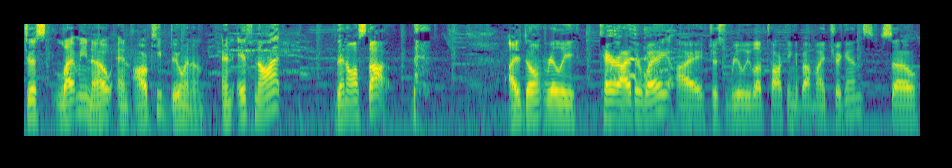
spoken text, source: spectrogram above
just let me know and I'll keep doing them. And if not, then I'll stop. I don't really care either way. I just really love talking about my chickens. So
